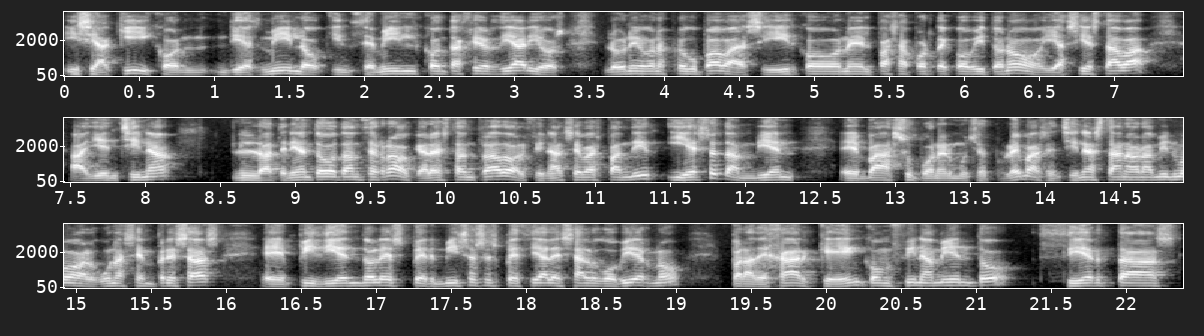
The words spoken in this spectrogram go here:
y si aquí con 10.000 o 15.000 contagios diarios lo único que nos preocupaba es si ir con el pasaporte COVID o no, y así estaba, allí en China lo tenían todo tan cerrado que ahora está entrado, al final se va a expandir y eso también eh, va a suponer muchos problemas. En China están ahora mismo algunas empresas eh, pidiéndoles permisos especiales al gobierno para dejar que en confinamiento ciertas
